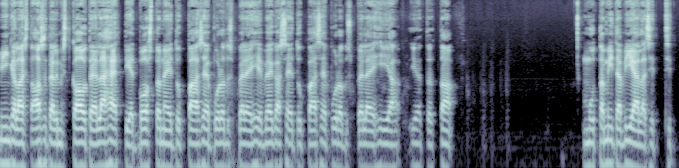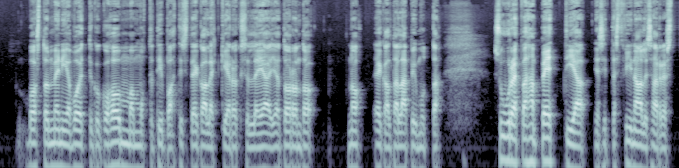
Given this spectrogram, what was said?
minkälaista asetelmista kauteen lähetti, että Boston ei tule pääsee pudotuspeleihin, Vegas ei tule pääsee pudotuspeleihin, ja, ja tota, mutta mitä vielä, sitten sit Boston meni ja voitti koko homman, mutta tipahti sitten ekalle kierrokselle, ja, ja Toronto, no, ekalta läpi, mutta suuret vähän petti, ja, ja sitten tästä finaalisarjasta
